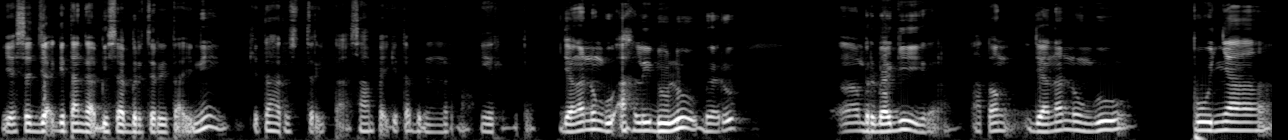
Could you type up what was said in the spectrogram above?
Ya sejak kita nggak bisa bercerita ini kita harus cerita sampai kita benar-benar mahir gitu. Jangan nunggu ahli dulu baru berbagi gitu atau jangan nunggu punya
